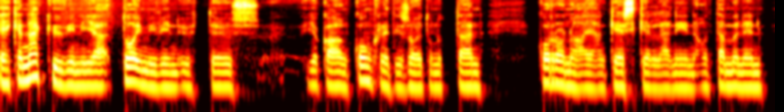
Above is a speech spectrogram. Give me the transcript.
ehkä näkyvin ja toimivin yhteys, joka on konkretisoitunut tämän korona-ajan keskellä, niin on tämmöinen –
